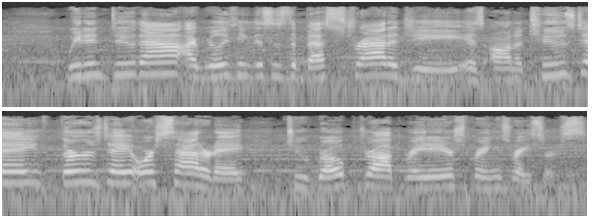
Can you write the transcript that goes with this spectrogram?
We didn't do that. I really think this is the best strategy is on a Tuesday, Thursday, or Saturday to rope drop Radiator Springs racers.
